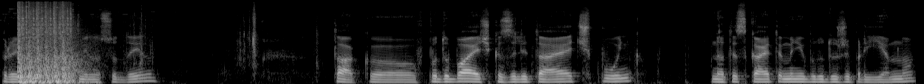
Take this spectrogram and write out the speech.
Привіт, мінус один. Так, е, вподобаєчка залітає, чпуньк. Натискайте, мені буде дуже приємно.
